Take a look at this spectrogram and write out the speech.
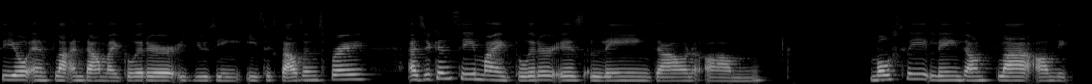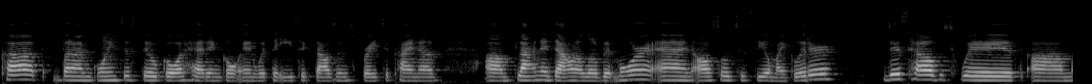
seal and flatten down my glitter using E6000 spray. As you can see, my glitter is laying down, um, mostly laying down flat on the cup, but I'm going to still go ahead and go in with the E6000 spray to kind of um, flatten it down a little bit more and also to seal my glitter. This helps with um,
